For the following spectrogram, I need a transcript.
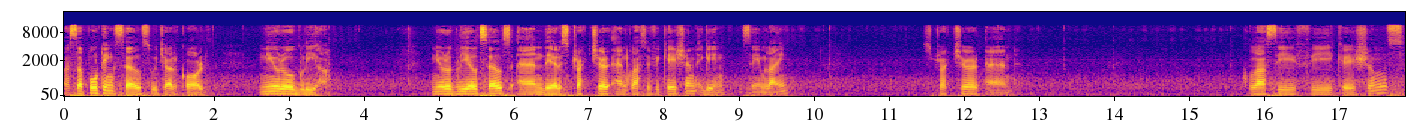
uh, supporting cells which are called neuroglia. Neuroglial cells and their structure and classification again same line structure and classifications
